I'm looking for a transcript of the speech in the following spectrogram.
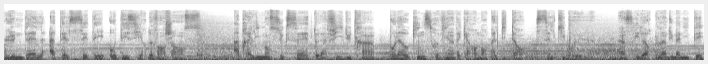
L'une d'elles a-t-elle cédé au désir de vengeance? Après l'immense succès de La fille du train, Paula Hawkins revient avec un roman palpitant, Celle qui brûle. Un thriller plein d'humanité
